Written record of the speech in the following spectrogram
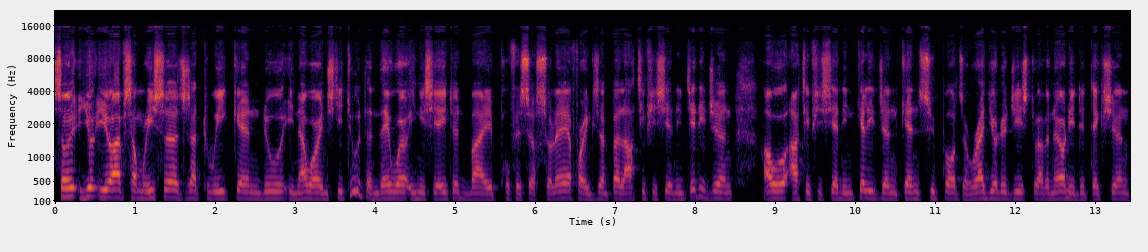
So you, you have some research that we can do in our institute, and they were initiated by Professor Soler, for example, artificial intelligence, how artificial intelligence can support the radiologist to have an early detection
